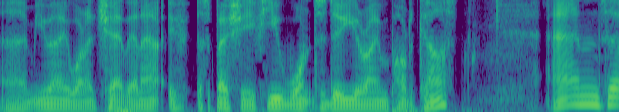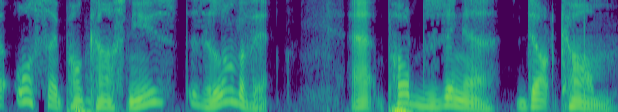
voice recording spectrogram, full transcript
Um, you may want to check that out, if, especially if you want to do your own podcast. And uh, also podcast news, there's a lot of it, at podzinger.com.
